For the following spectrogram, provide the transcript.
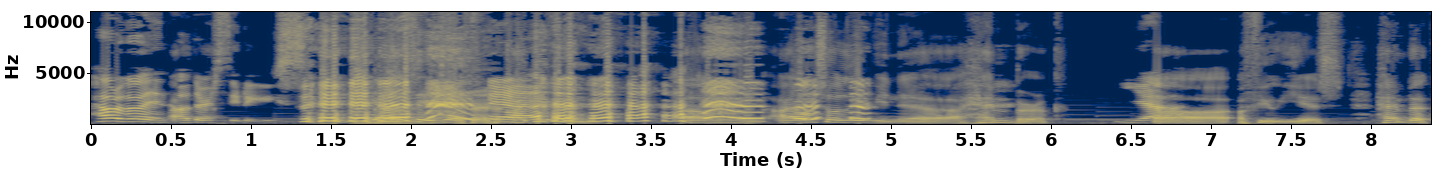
How about in other cities? yes, yes, yeah. um, I also live in uh, Hamburg yeah. uh, a few years. Hamburg,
